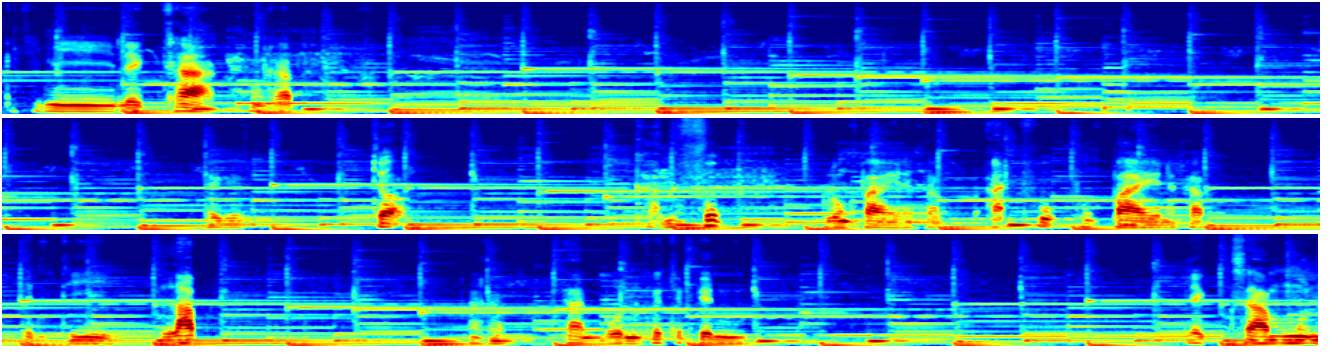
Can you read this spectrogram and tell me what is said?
ก็จะมีเหล็กฉากนะครับแล้วก็เจาะขันฟุกลงไปนะครับ อัดฟุกลงไปนะครับ เป็นที่รับนะครับด้านบนก็จะเป็นเหล็กสามหมุน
